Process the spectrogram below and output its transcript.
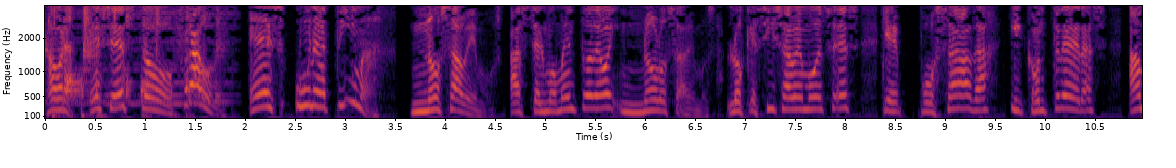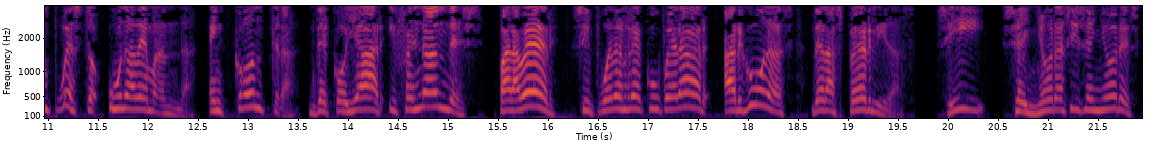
Ahora, ¿es esto fraude? ¿Es una tima? No sabemos. Hasta el momento de hoy no lo sabemos. Lo que sí sabemos es que Posada y Contreras han puesto una demanda en contra de Collar y Fernández para ver si pueden recuperar algunas de las pérdidas. Sí, señoras y señores,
